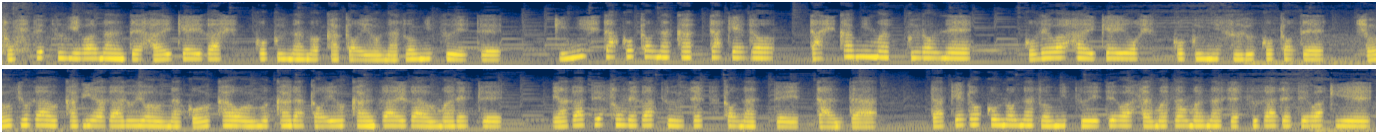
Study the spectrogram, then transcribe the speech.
そして次はなんで背景が漆黒なのかという謎について、気にしたことなかったけど、確かに真っ黒ね。これは背景を漆黒にすることで、少女が浮かび上がるような効果を生むからという考えが生まれて、やがてそれが通説となっていったんだ。だけどこの謎については様々な説が出ては消え、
